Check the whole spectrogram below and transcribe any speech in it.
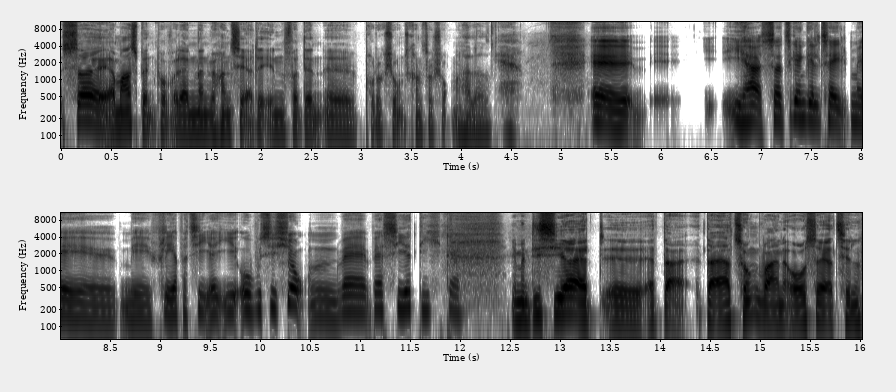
så er jeg meget spændt på, hvordan man vil håndtere det inden for den øh, produktionskonstruktion, man har lavet. Øh, I har så til gengæld talt med, med flere partier i oppositionen. Hvad, hvad siger de der? Jamen, de siger, at, øh, at der, der er tungtvejende årsager til,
